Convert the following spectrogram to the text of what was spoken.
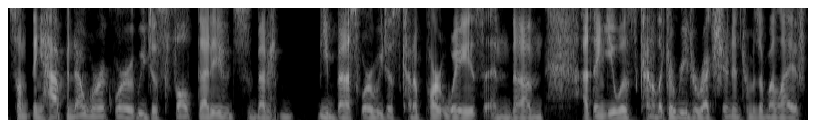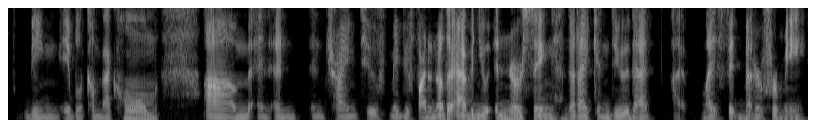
something happened at work where we just felt that it was better be best where we just kind of part ways. And um, I think it was kind of like a redirection in terms of my life, being able to come back home um, and and and trying to maybe find another avenue in nursing that I can do that I, might fit better for me.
